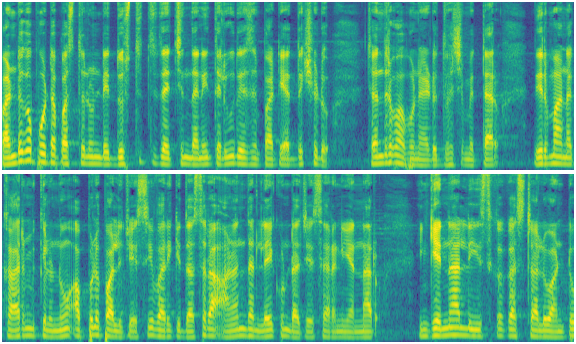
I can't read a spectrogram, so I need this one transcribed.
పండుగ పూట పస్తులుండే దుస్థితి తెచ్చిందని తెలుగుదేశం పార్టీ అధ్యక్షుడు చంద్రబాబు నాయుడు ధ్వజమెత్తారు. నిర్మాణ కార్మికులను అప్పుల పాలు చేసి వారికి దసరా ఆనందం లేకుండా చేశారని అన్నారు. ఇంకెన్నాళ్ళు ఇసుక కష్టాలు అంటూ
